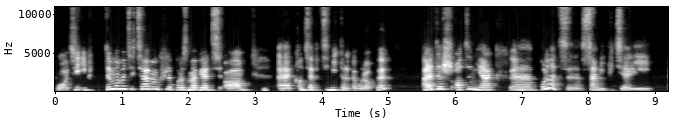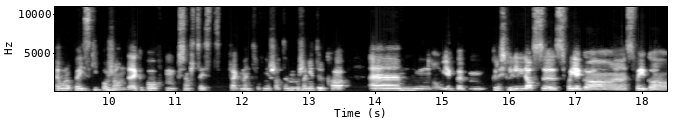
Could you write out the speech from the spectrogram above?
w Łodzi. I w tym momencie chciałabym chwilę porozmawiać o koncepcji Mittel Europy, ale też o tym, jak Polacy sami widzieli europejski porządek, bo w książce jest fragment również o tym, że nie tylko jakby kreślili losy swojego, swojego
